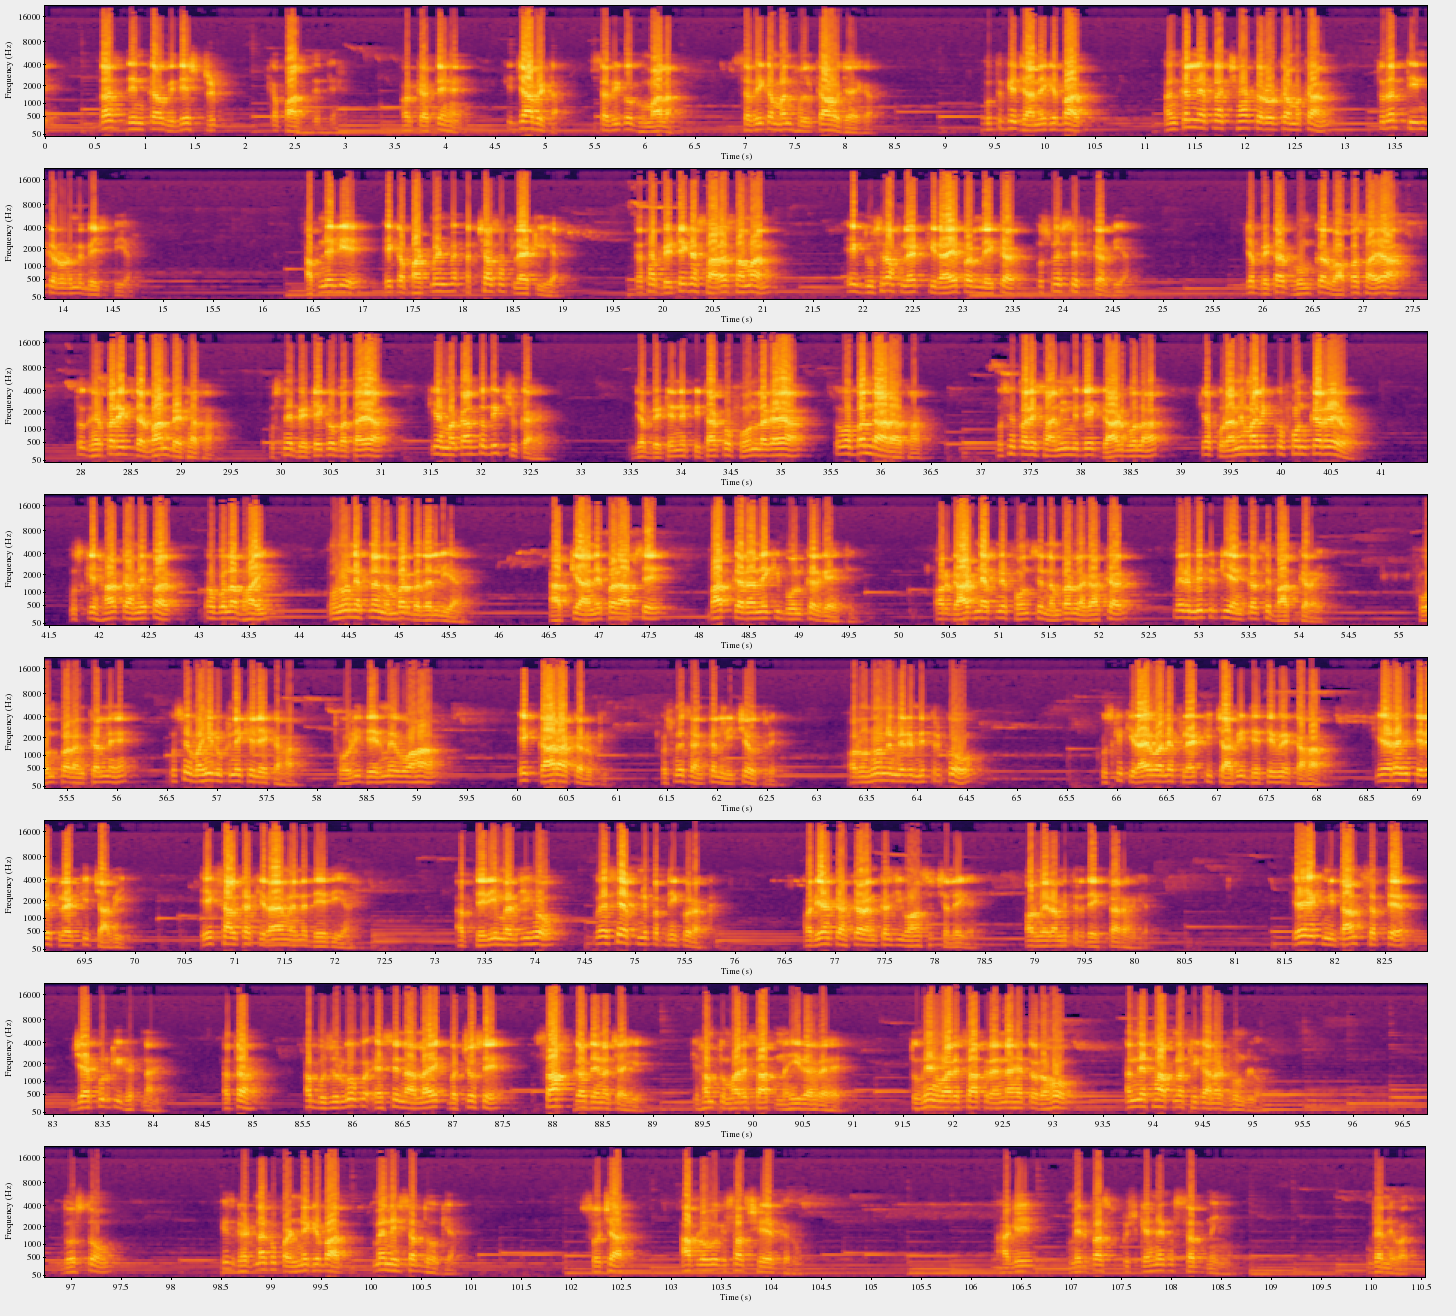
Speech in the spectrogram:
दस दिन का विदेश ट्रिप का पास देते हैं और कहते हैं कि, जा बेटा, सभी को घुमा ला। सभी का मन हल्का हो जाएगा। पुत्र के जाने के बाद अंकल ने अपना छह करोड़ का मकान तुरंत तीन करोड़ में बेच दिया। अपने लिए एक अपार्टमेंट में अच्छा सा फ्लैट लिया तथा बेटे का सारा सामान एक दूसरा फ्लैट किराए पर लेकर उसमें शिफ्ट कर दिया। जब बेटा घूमकर वापस आया तो घर पर एक दरबान बैठा था। उसने बेटे को बताया कि यह मकान तो बिक चुका है। जब बेटे ने पिता को फ़ोन लगाया तो वह बंद आ रहा था। उसे परेशानी में देख गार्ड बोला, क्या पुराने मालिक को फ़ोन कर रहे हो? उसके हाँ कहने पर वह बोला, भाई, उन्होंने अपना नंबर बदल लिया है। आपके आने पर आपसे बात कराने की बोलकर गए थे। और गार्ड ने अपने फ़ोन से नंबर लगाकर मेरे मित्र की अंकल से बात कराई। फ़ोन पर अंकल ने उसे वहीं रुकने के लिए कहा। थोड़ी देर में वहाँ एक कार आकर रुकी। उसमें से अंकल नीचे उतरे और उन्होंने मेरे मित्र को उसके किराए वाले फ्लैट की चाबी देते हुए कहा कि, अरे तेरे फ्लैट की चाबी। एक साल का किराया मैंने दे दिया है। अब तेरी मर्ज़ी हो, वैसे अपनी पत्नी को रख। और यह कहकर अंकल जी वहाँ से चले गए और मेरा मित्र देखता रह गया। यह एक नितांत सत्य जयपुर की घटना है। अतः अब बुज़ुर्गों को ऐसे नालायक बच्चों से साफ़ कर देना चाहिए कि हम तुम्हारे साथ नहीं रह रहे। तुम्हें हमारे साथ रहना है तो रहो, अन्यथा अपना ठिकाना ढूंढ लो। दोस्तों, इस घटना को पढ़ने के बाद मैं निशब्द हो गया। सोचा आप लोगों के साथ शेयर करूँ। आगे मेरे पास कुछ कहने को शब्द नहीं है। धन्यवाद।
